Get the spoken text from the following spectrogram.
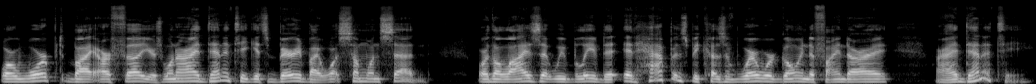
Or warped by our failures. When our identity gets buried by what someone said or the lies that we believed, it, it happens because of where we're going to find our, our identity.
